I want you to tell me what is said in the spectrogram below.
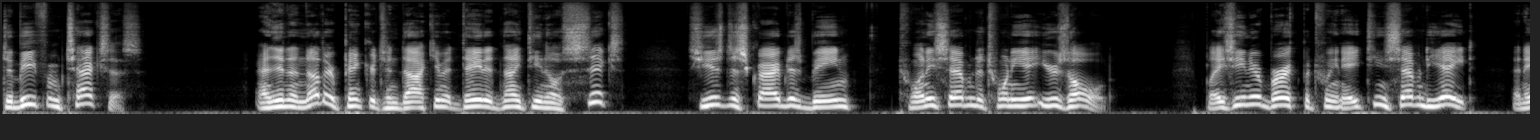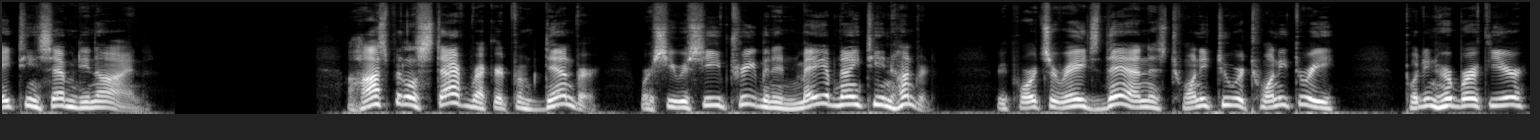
to be from Texas, And in another Pinkerton document dated 1906, she is described as being 27 to 28 years old, placing her birth between 1878 and 1879. A hospital staff record from Denver, where she received treatment in May of 1900, reports her age then as 22 or 23, putting her birth year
